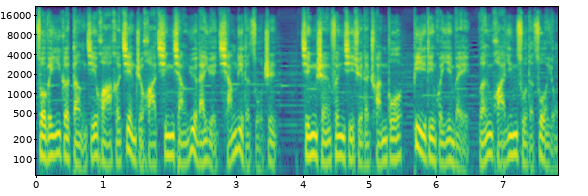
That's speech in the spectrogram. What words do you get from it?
作为一个等级化和建制化倾向越来越强烈的组织，精神分析学的传播必定会因为文化因素的作用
